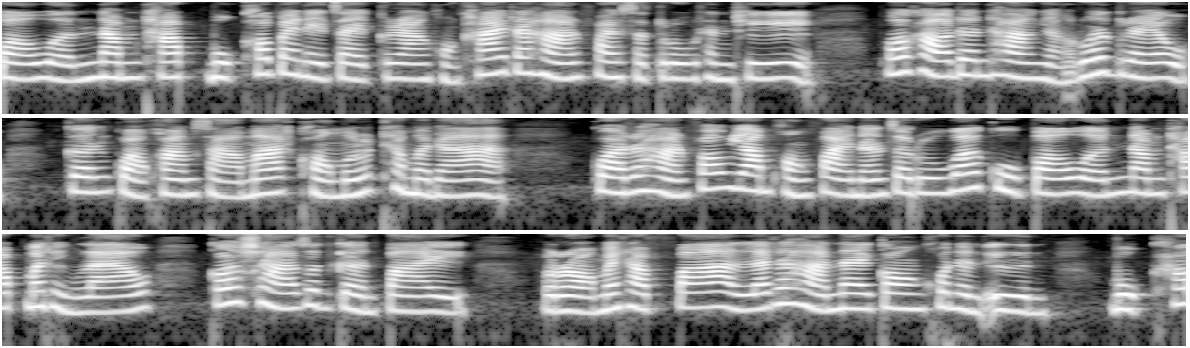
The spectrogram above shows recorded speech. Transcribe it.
ปอเหวินนำทัพบุกเข้าไปในใจกลางของค่ายทหารฝ่ายศัตรูทันทีเพราะเขาเดินทางอย่างรวดเร็ว เกินกว่าความสามารถของมนุษย์ธรรมดา กว่าทหารเฝ้ายามของฝ่ายนั้นจะรู้ว่ากูปอเหวินนำทัพมาถึงแล้ว ก็ช้าจนเกินไป รองไม่ทัพฟ้านและทหารในกองคนอื่นๆ บุกเข้า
